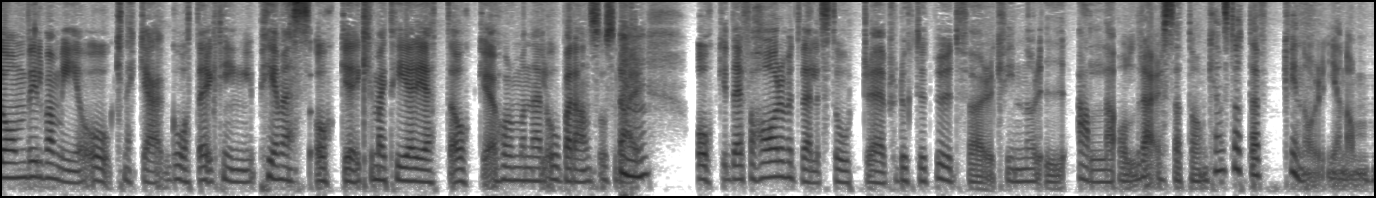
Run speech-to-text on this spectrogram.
De vill vara med och knäcka gåtor kring PMS och eh, klimakteriet och eh, hormonell obalans och sådär. Mm. Och därför har de ett väldigt stort eh, produktutbud för kvinnor i alla åldrar, så att de kan stötta kvinnor genom,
